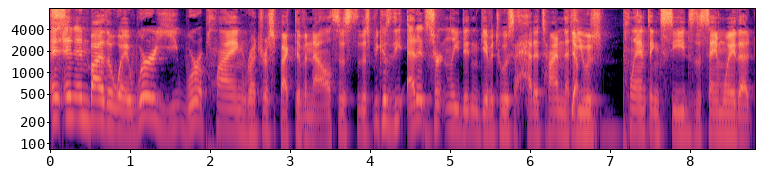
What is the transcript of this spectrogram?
And, and and by the way, we're we're applying retrospective analysis to this because the edit certainly didn't give it to us ahead of time that Yep. he was planting seeds the same way that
